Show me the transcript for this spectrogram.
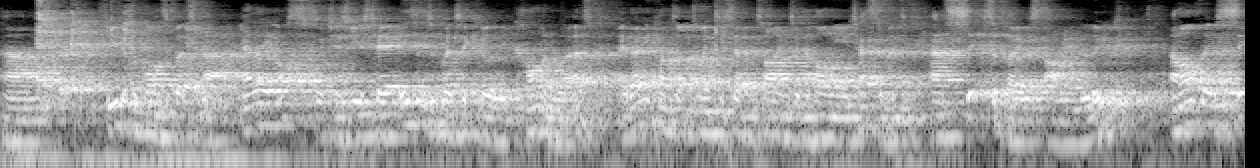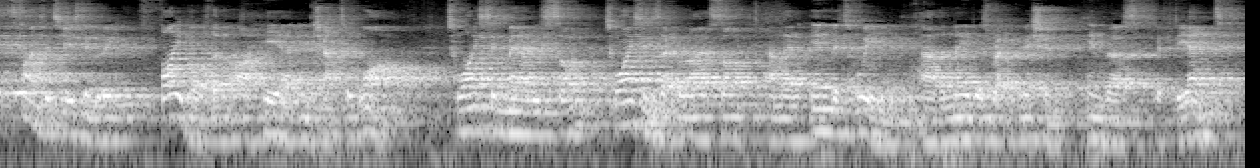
Uh, a few different ones, but uh, eleos, which is used here, isn't a particularly common word. It only comes up 27 times in the whole New Testament, and six of those are in Luke. And of those six times it's used in Luke, five of them are here in chapter 1. Twice in Mary's song, twice in Zechariah's song, and then in between uh, the neighbour's recognition in verse 58.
